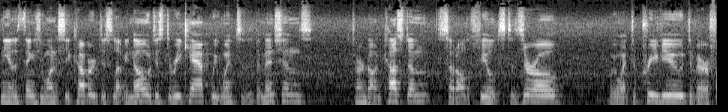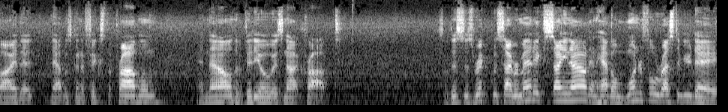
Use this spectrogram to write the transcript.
any other things you want to see covered, just let me know. Just to recap, we went to the dimensions, turned on custom, set all the fields to zero. We went to preview to verify that that was going to fix the problem. And now the video is not cropped. So this is Rick with Cybermedics signing out and have a wonderful rest of your day.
